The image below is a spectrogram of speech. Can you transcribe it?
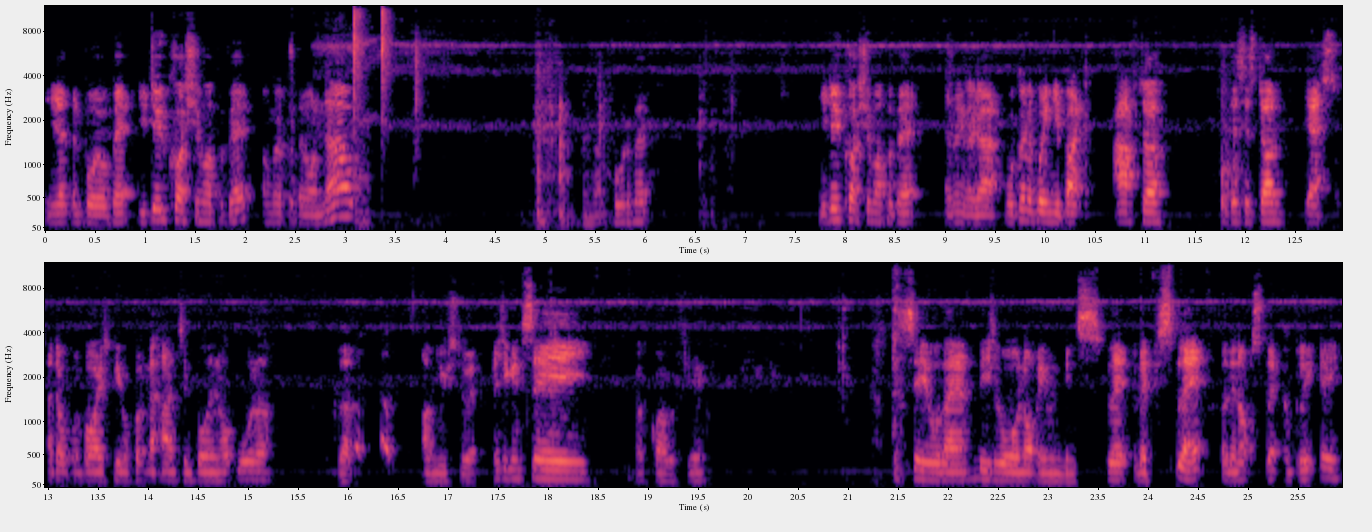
and you let them boil a bit. You do crush them up a bit. I'm going to put them on now. Bring that forward a bit. You do crush them up a bit and things like that. We're going to bring you back after this is done. Yes, I don't advise people putting their hands in boiling hot water, but I'm used to it. As you can see, I'll grab a few. See all there, these have all not even been split, but they've split, but they're not split completely.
